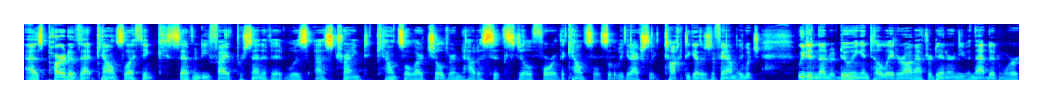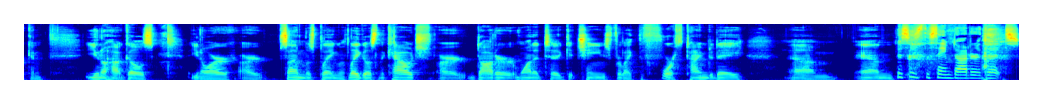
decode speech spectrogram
as part of that council, I think 75% of it was us trying to counsel our children how to sit still for the council so that we could actually talk together as a family, which we didn't end up doing until later on after dinner, and even that didn't work. And you know how it goes. You know, our our son was playing with Legos on the couch. Our daughter wanted to get changed for like the fourth time today, um, and this is the same daughter that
